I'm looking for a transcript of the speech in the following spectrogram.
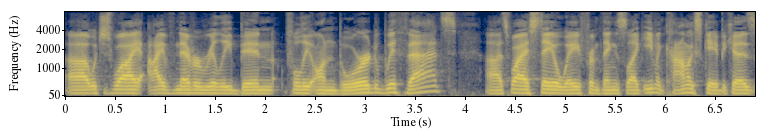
uh, which is why I've never really been fully on board with that. Uh, that's why I stay away from things like even Comicsgate because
